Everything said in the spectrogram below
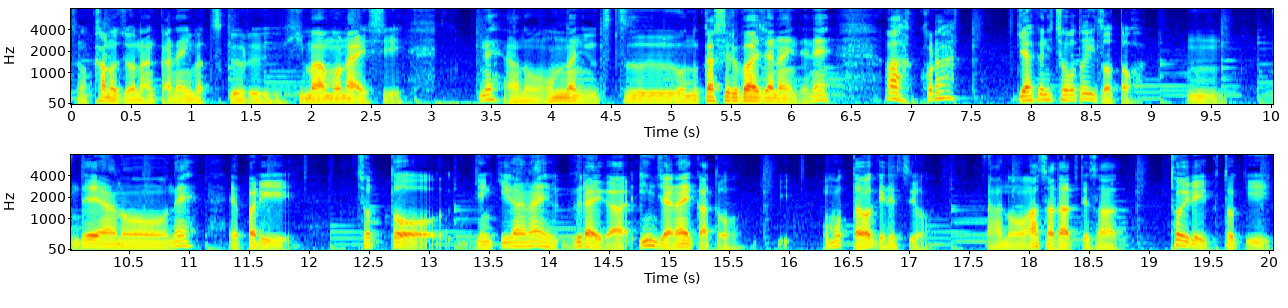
その彼女なんかね、今作る暇もないし、ね、あの、女にうつつを抜かしてる場合じゃないんでね、あ、これは逆にちょうどいいぞと。うん。で、あのー、ね、やっぱり、ちょっと元気がないぐらいがいいんじゃないかと思ったわけですよ。あの、朝だってさ、トイレ行くとき、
